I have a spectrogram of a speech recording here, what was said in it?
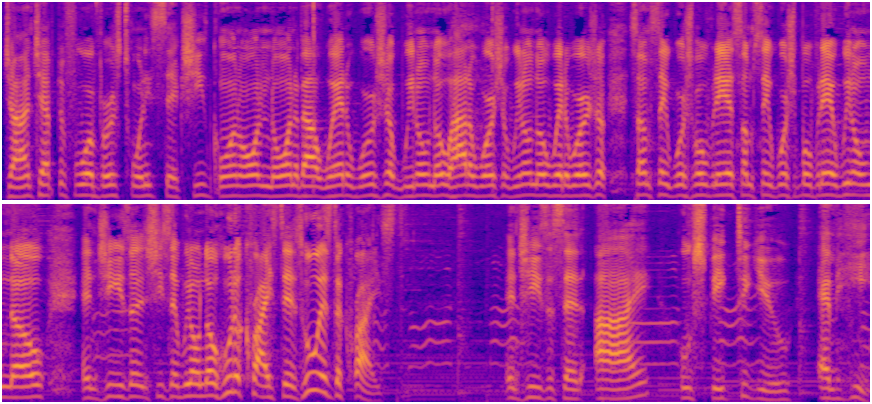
John chapter 4, verse 26. She's going on and on about where to worship. We don't know how to worship. We don't know where to worship. Some say worship over there. Some say worship over there. We don't know. And Jesus, she said, we don't know who the Christ is. Who is the Christ? And Jesus said, I who speak to you am he.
